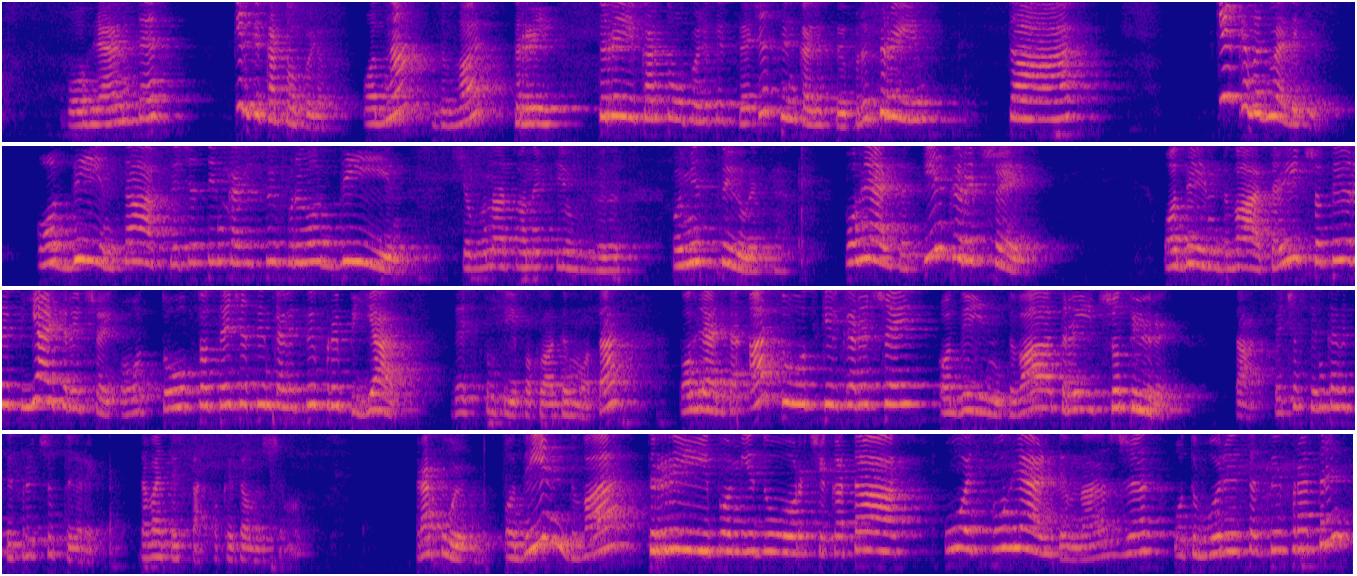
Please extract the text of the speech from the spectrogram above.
Погляньте. Скільки картопельок? Одна, два, три. Три картопельки. Це частинка від цифри 3. Так. Скільки ведмедиків? Один. Так, це частинка від цифри 1. Щоб у нас вони всі помістилися. Погляньте, скільки речей? Один, два, три, чотири, п'ять речей. О, тобто це частинка від цифри 5. Десь тут її покладемо, так? Погляньте, а тут скільки речей? Один, два, три, чотири. Так, це частинка від цифри 4. Давайте ось так поки залишимо. Рахуємо. Один, два, три помідорчика. Так. Ось погляньте, в нас вже утворюється цифра 3.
